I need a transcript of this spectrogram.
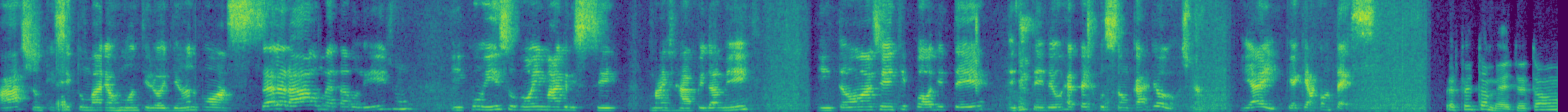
acham que se tomarem hormônio tiroidiano vão acelerar o metabolismo e com isso vão emagrecer mais rapidamente. Então a gente pode ter, entendeu, repercussão cardiológica. E aí, o que é que acontece? Perfeitamente. Então,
